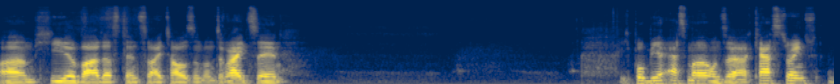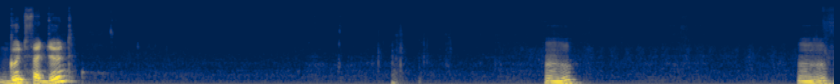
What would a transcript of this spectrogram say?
Ähm, hier war das dann 2013. Ich probiere erstmal unser Cast Strength gut verdünnt. Mhm. Mhm.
